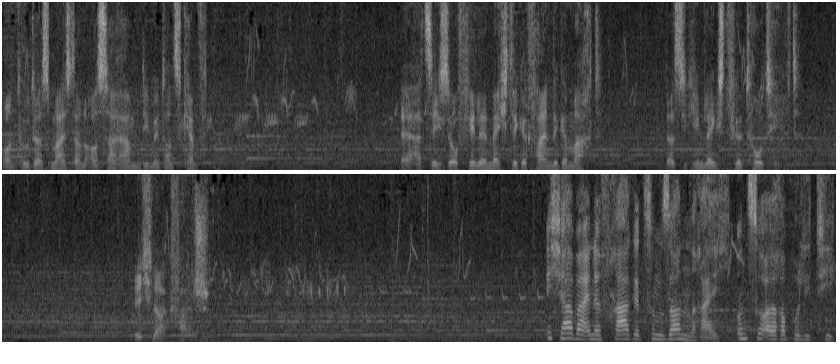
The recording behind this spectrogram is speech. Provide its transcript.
Und tut das meist an Ossaram, die mit uns kämpften. Er hat sich so viele mächtige Feinde gemacht, dass ich ihn längst für tot hielt. Ich lag falsch. Ich habe eine Frage zum Sonnenreich und zu eurer Politik.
